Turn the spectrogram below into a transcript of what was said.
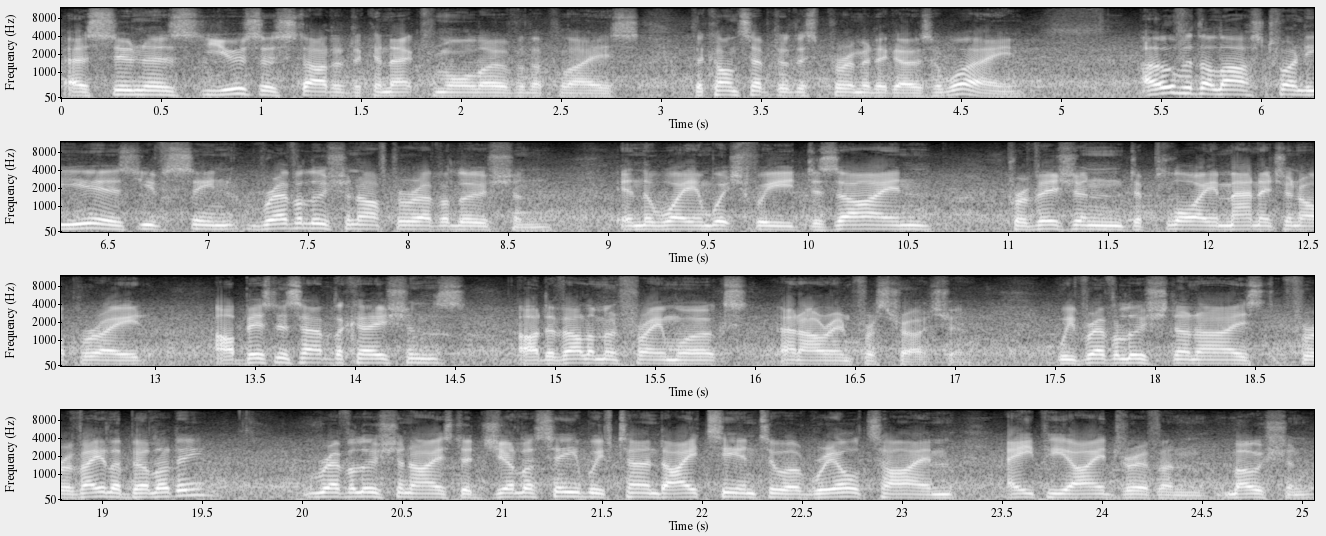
as soon as users started to connect from all over the place, the concept of this perimeter goes away. Over the last 20 years, you've seen revolution after revolution in the way in which we design, provision, deploy, manage, and operate our business applications, our development frameworks, and our infrastructure. We've revolutionized for availability, revolutionized agility, we've turned IT into a real-time, API-driven motion,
